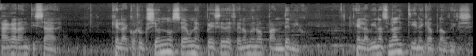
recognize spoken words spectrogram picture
a garantizar que la corrupción no sea una especie de fenómeno pandémico en la vía nacional tiene que aplaudirse.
